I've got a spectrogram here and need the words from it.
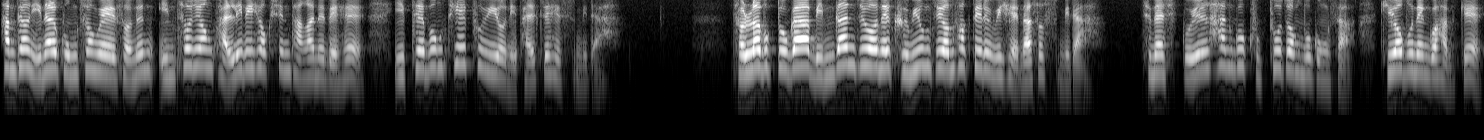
한편 이날 공청회에서는 인천형 관리비 혁신 방안에 대해 이태봉 TF위원이 발제했습니다. 전라북도가 민간 지원의 금융 지원 확대를 위해 나섰습니다. 지난 19일 한국국토정보공사, 기업은행과 함께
